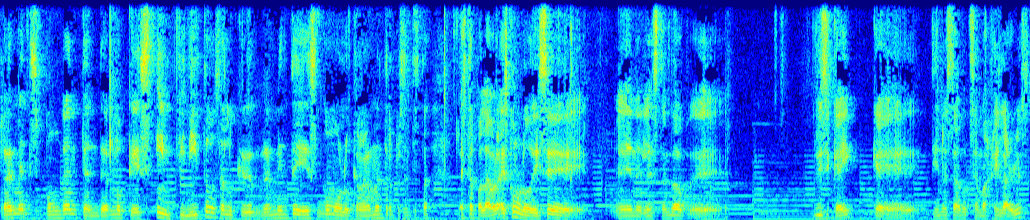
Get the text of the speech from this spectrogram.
realmente se ponga a entender lo que es infinito, o sea, lo que realmente es como lo que realmente representa esta, esta palabra, es como lo dice en el stand-up eh, Luis C.K., que tiene un stand-up que se llama Hilarious,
